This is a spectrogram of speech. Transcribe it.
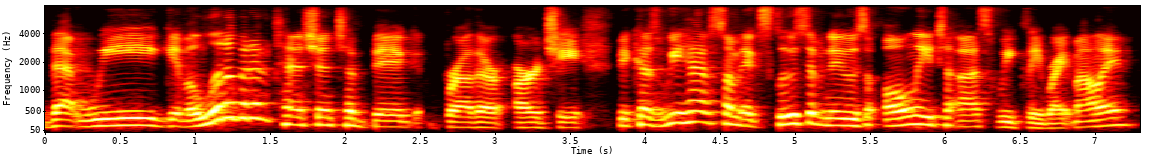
that we give a little bit of attention to Big Brother Archie because we have some exclusive news only to us weekly, right, Molly?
